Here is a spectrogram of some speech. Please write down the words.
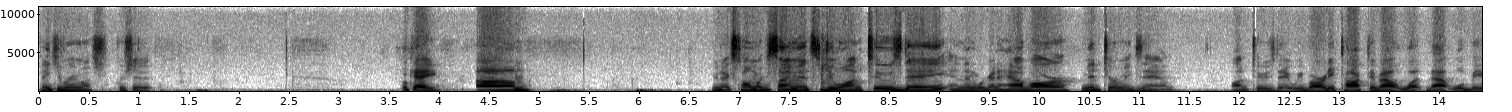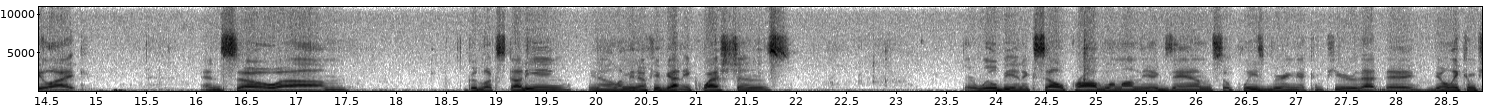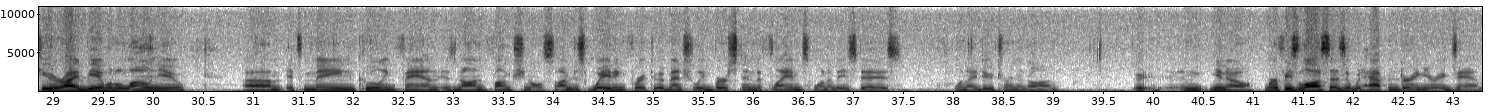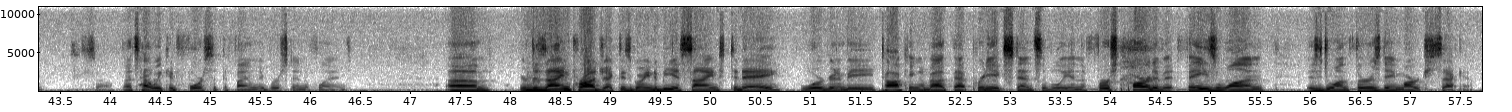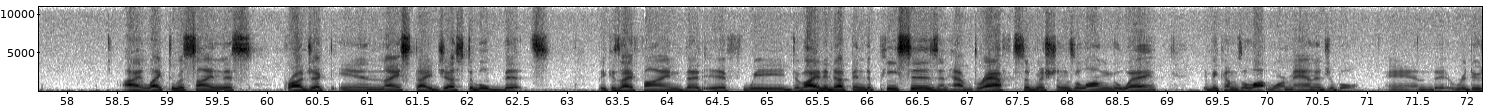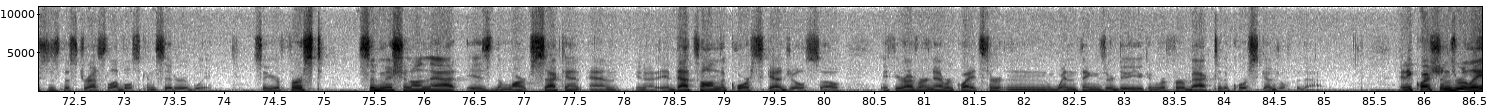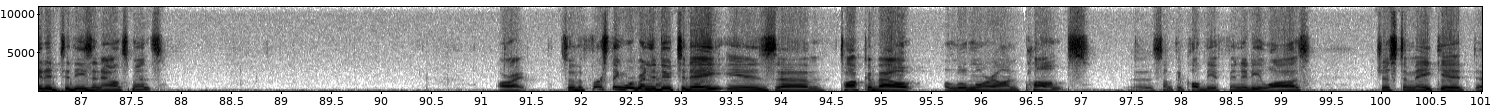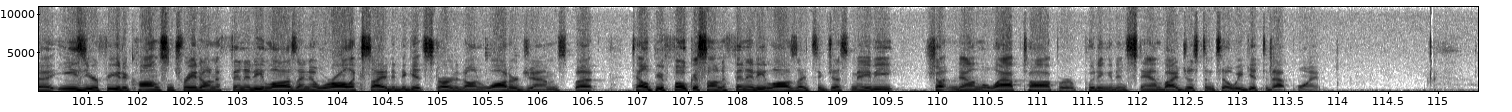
Thank you very much. Appreciate it. Okay. Um, your next homework assignment's due on Tuesday, and then we're going to have our midterm exam on Tuesday. We've already talked about what that will be like. And so um, good luck studying. You know, let me know if you've got any questions. There will be an Excel problem on the exam, so please bring a computer that day. The only computer I'd be able to loan you, um, its main cooling fan is non-functional, so I'm just waiting for it to eventually burst into flames one of these days when I do turn it on. Uh, and, you know, Murphy's Law says it would happen during your exam. So that's how we could force it to finally burst into flames. Um, your design project is going to be assigned today. We're going to be talking about that pretty extensively. And the first part of it, phase one, is due on Thursday, March 2nd. I like to assign this project in nice digestible bits because I find that if we divide it up into pieces and have draft submissions along the way, it becomes a lot more manageable and it reduces the stress levels considerably. So your first Submission on that is the March 2nd, and you know it, that's on the course schedule. So if you're ever never quite certain when things are due, you can refer back to the course schedule for that. Any questions related to these announcements? All right. So the first thing we're going to do today is um, talk about a little more on pumps, uh, something called the affinity laws just to make it uh, easier for you to concentrate on affinity laws. I know we're all excited to get started on WaterGEMS, but to help you focus on affinity laws, I'd suggest maybe shutting down the laptop or putting it in standby just until we get to that point.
